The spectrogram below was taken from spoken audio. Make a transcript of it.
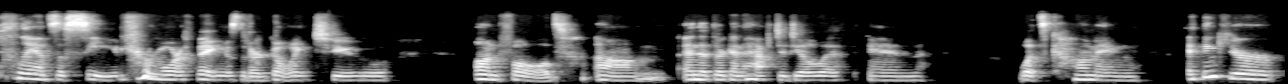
plants a seed for more things that are going to unfold um, and that they're going to have to deal with in what's coming i think you're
